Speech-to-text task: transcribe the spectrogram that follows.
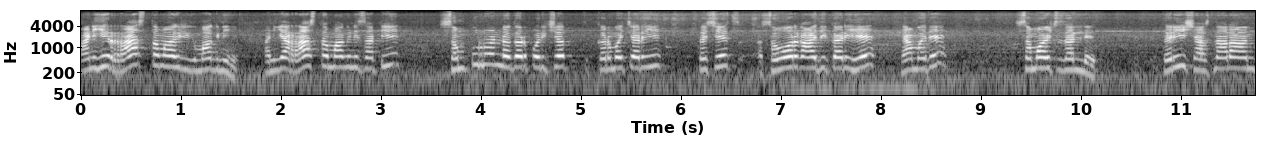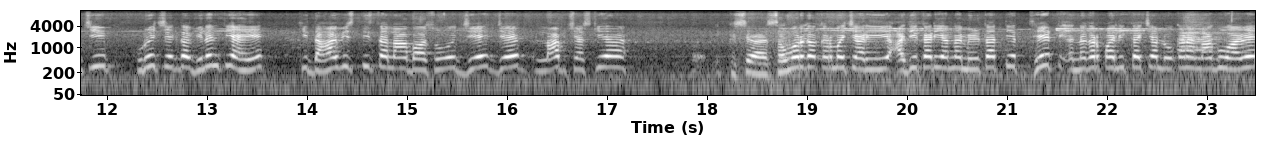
आणि ही रास्त मागणी मागणी आणि या रास्त मागणीसाठी संपूर्ण नगर परिषद कर्मचारी तसेच संवर्ग अधिकारी हे ह्यामध्ये समाविष्ट झालेले आहेत. तरी शासनाला आमची पुढेच एकदा विनंती आहे की दहा वीस तीसचा लाभ असो जे जे लाभ शासकीय संवर्ग कर्मचारी अधिकारी यांना मिळतात ते थेट नगरपालिकेच्या लोकांना लागू व्हावे.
